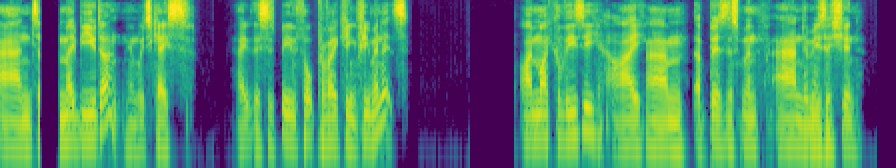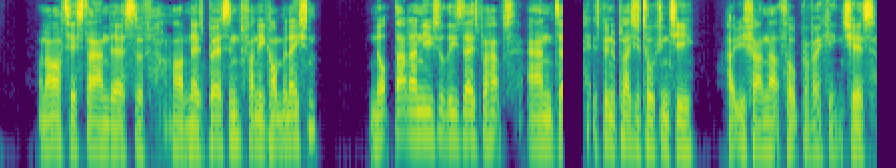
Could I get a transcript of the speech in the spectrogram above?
And uh, maybe you don't, in which case, hey, this has been thought provoking a few minutes. I'm Michael Veazey. I am a businessman and a musician an artist and a sort of hard nosed person. Funny combination. Not that unusual these days, perhaps. And uh, it's been a pleasure talking to you. Hope you found that thought provoking. Cheers.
